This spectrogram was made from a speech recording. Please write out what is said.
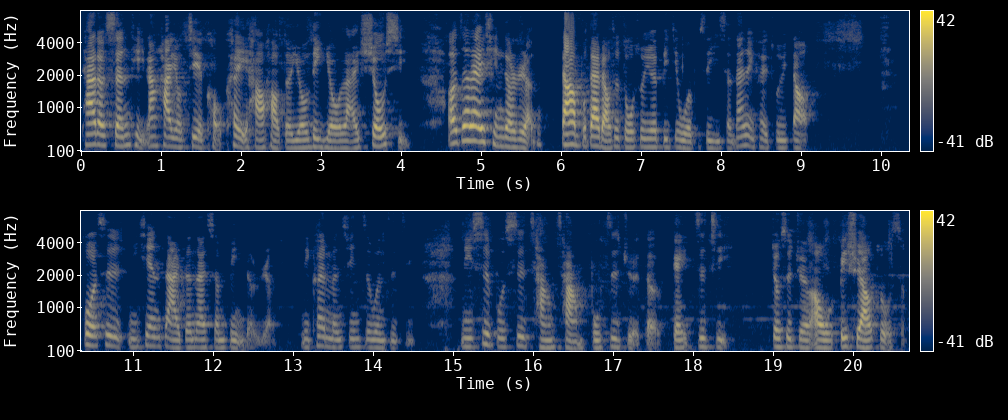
他的身体让他有借口可以好好的有理由来休息。而这类型的人，当然不代表是多数，因为毕竟我也不是医生。但是你可以注意到，或者是你现在正在生病的人，你可以扪心自问自己，你是不是常常不自觉的给自己，就是觉得哦，我必须要做什么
